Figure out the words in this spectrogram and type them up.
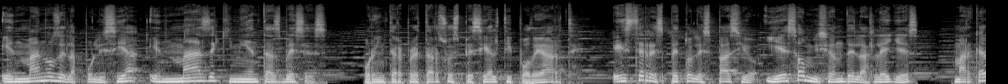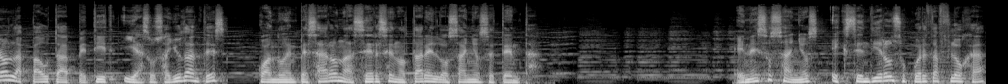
en manos de la policía en más de 500 veces por interpretar su especial tipo de arte. Este respeto al espacio y esa omisión de las leyes marcaron la pauta a Petit y a sus ayudantes cuando empezaron a hacerse notar en los años 70. En esos años extendieron su cuerda floja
